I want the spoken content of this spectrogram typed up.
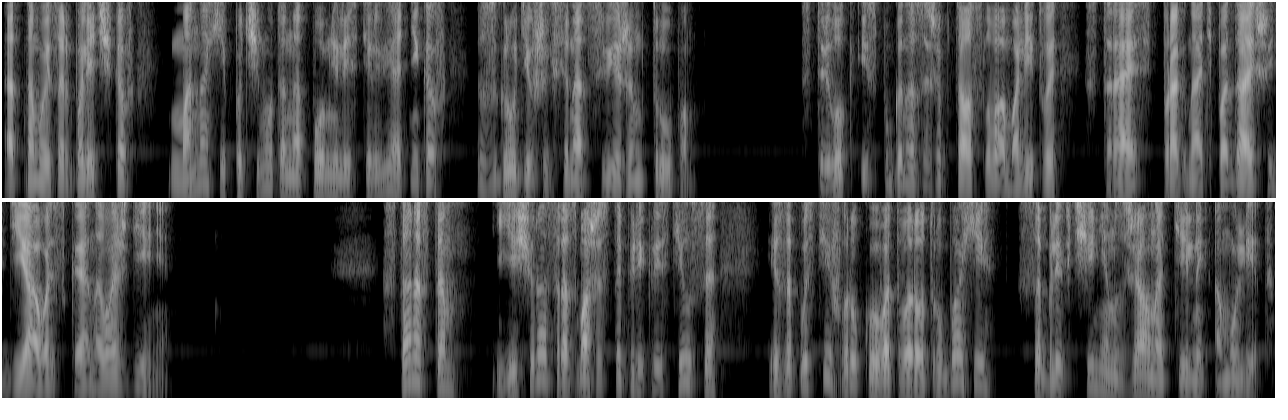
Одному из арбалетчиков монахи почему-то напомнили стервятников, сгрудившихся над свежим трупом. Стрелок испуганно зашептал слова молитвы, стараясь прогнать подальше дьявольское наваждение. Староста еще раз размашисто перекрестился и, запустив руку в отворот рубахи, с облегчением сжал нательный амулет.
